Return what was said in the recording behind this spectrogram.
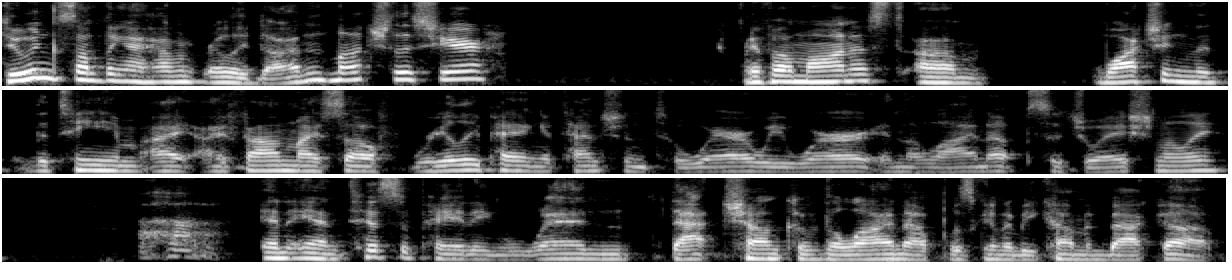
doing something I haven't really done much this year. If I'm honest, um, watching the the team, I, I found myself really paying attention to where we were in the lineup situationally. Uh-huh. And anticipating when that chunk of the lineup was going to be coming back up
